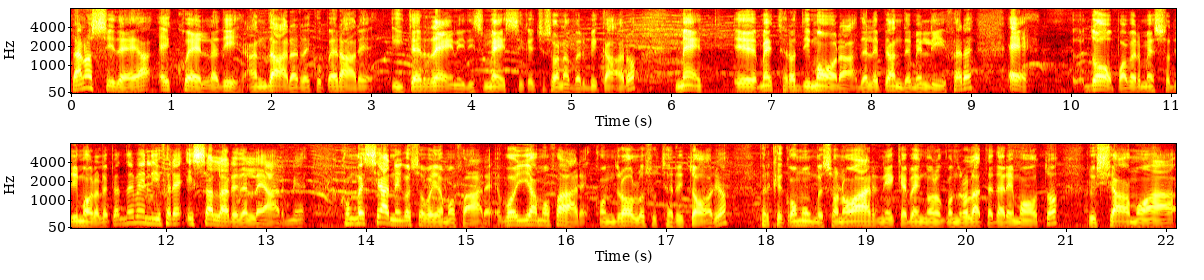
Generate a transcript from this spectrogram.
La nostra idea è quella di andare a recuperare i terreni dismessi che ci sono a Verbicaro, eh, mettere a dimora delle piante mellifere e dopo aver messo a dimora le piante mellifere, installare delle arnie. Con queste arnie cosa vogliamo fare? Vogliamo fare controllo sul territorio, perché comunque sono arnie che vengono controllate da remoto, riusciamo a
